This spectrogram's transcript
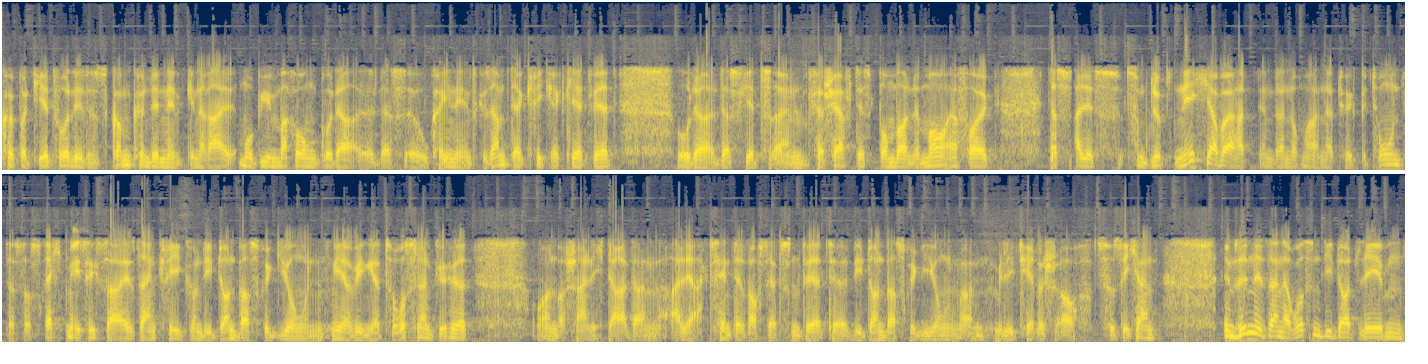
kolportiert wurde, dass es kommen könnte, eine Generalmobilmachung oder äh, dass Ukraine insgesamt der Krieg erklärt wird oder dass jetzt ein verschärftes Bombardement erfolgt. Das alles zum Glück nicht, aber er hat dann nochmal natürlich betont, dass das rechtmäßig sei, sein Krieg und die Donbass-Region mehr oder weniger zu Russland gehört und wahrscheinlich da dann alle Akzente draufsetzen wird, die Donbass-Region Verteidigung militärisch auch zu sichern. Im Sinne seiner Russen, die dort leben,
